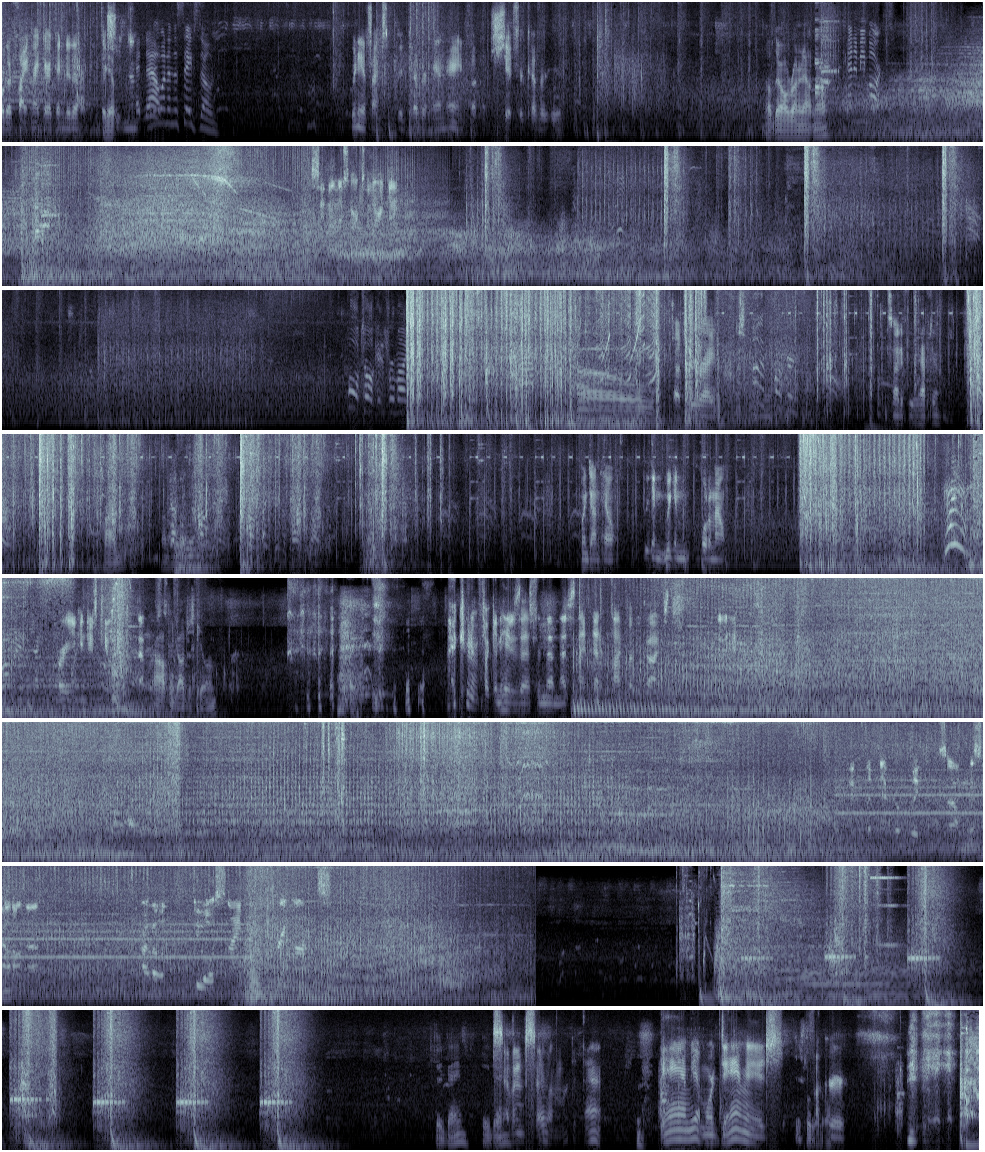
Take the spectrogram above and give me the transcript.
Oh, they're fighting right there at the end of the. They're Yep. shooting them. Head now. Everyone in the safe zone. We need to find some good cover, man. There ain't fucking shit for cover here. Oh, they're all running out now. Targets remain. Touch your right. Motherfuckers. If we have to. Hard. I'm Gas is good. closing in. Relocating the safe zone. Went downhill. We can we can hold them out. Or you can just kill them. Oh, I think I'll just kill him. I couldn't fucking hit his ass from nothing. I sniped at him five fucking times. Out on uh, our little dual snipe break lines. Good game. Good game. Seven seven. Look at that. Damn, you have more damage, Just fucker.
